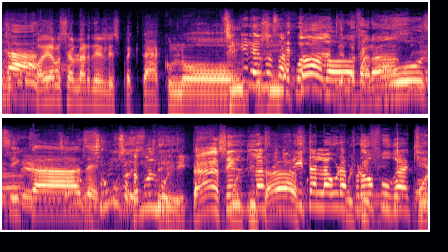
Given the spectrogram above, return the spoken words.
podrán. Podríamos hablar del espectáculo. Sí, Queremos pues sí. de todo, De la de, farándula. música, de, Somos, Somos multitask. De la señorita Laura multi- prófuga. ¿quién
